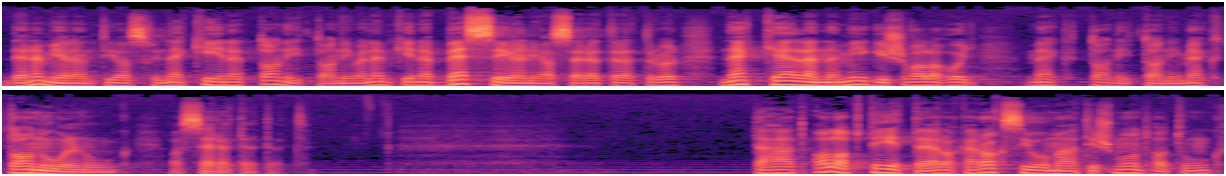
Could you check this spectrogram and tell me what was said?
de nem jelenti azt, hogy ne kéne tanítani, vagy nem kéne beszélni a szeretetről, ne kellene mégis valahogy megtanítani, megtanulnunk a szeretetet. Tehát alaptétel, akár axiómát is mondhatunk,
